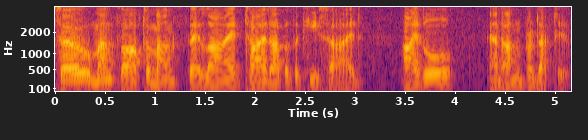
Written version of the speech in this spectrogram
So, month after month, they lie tied up at the quayside, idle and unproductive.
